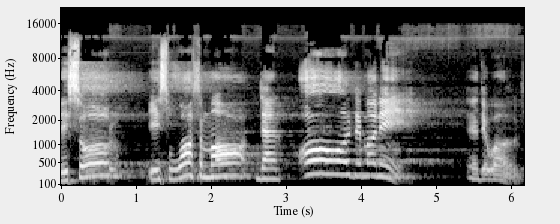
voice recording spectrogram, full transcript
His soul is worth more than all the money in the world.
